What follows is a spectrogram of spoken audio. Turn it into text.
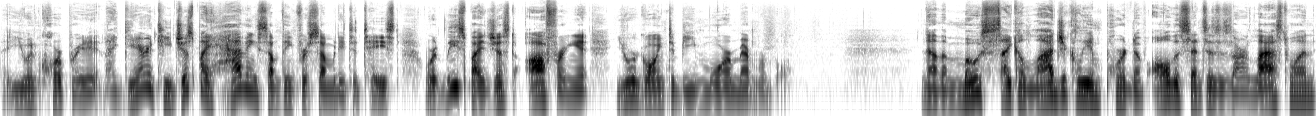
that you incorporate it. And I guarantee just by having something for somebody to taste, or at least by just offering it, you're going to be more memorable. Now, the most psychologically important of all the senses is our last one,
